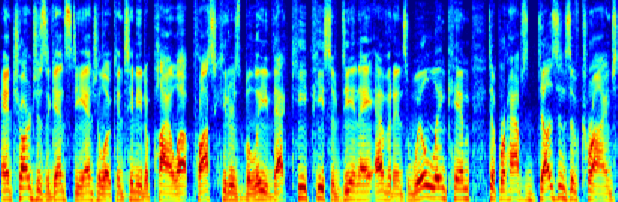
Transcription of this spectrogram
And charges against DeAngelo continue to pile up. Prosecutors believe that key piece of DNA evidence will link him to perhaps dozens of crimes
